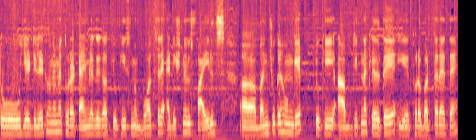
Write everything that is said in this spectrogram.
तो ये डिलीट होने में थोड़ा टाइम लगेगा क्योंकि इसमें बहुत सारे एडिशनल फाइल्स बन चुके होंगे। क्योंकि आप जितना खेलते हैं, ये थोड़ा बढ़ता रहता है।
